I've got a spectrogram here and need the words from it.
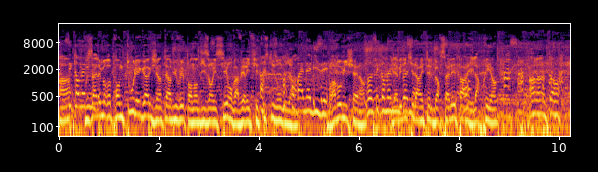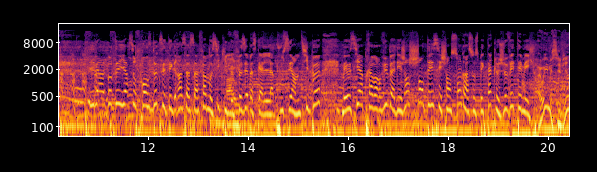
hein, c'est quand même vous une- allez me reprendre tous les gars que j'ai interviewés pendant 10 ans ici, on va vérifier tout ce qu'ils ont dit. hein. on va analyser. Bravo Michel. hein. Bon, c'est quand même Il une avait dit bonne- qu'il arrêtait le beurre salé, pareil, il a repris. Hein. Ah bah attends. Il a raconté hier sur France 2 que c'était grâce à sa femme aussi qu'il Ah le oui. faisait parce qu'elle l'a poussé un petit peu, mais aussi après avoir vu bah, des gens chanter ses chansons grâce au spectacle Je vais t'aimer. Ah oui, mais c'est bien.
